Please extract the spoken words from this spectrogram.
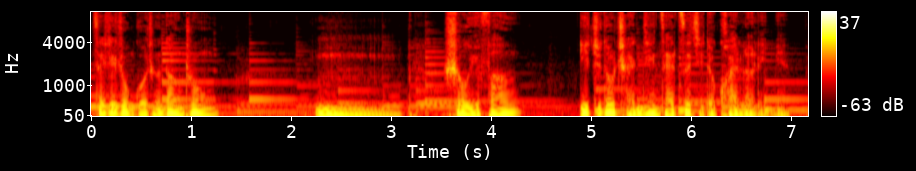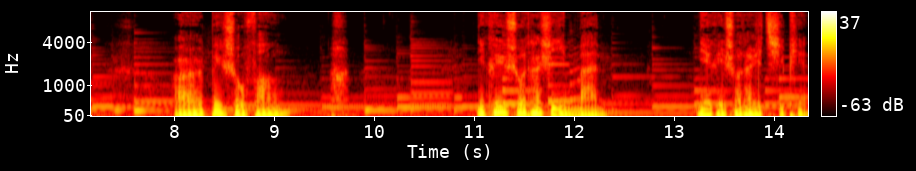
在这种过程当中，嗯，受益方一直都沉浸在自己的快乐里面，而被受方，你可以说他是隐瞒，你也可以说他是欺骗，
